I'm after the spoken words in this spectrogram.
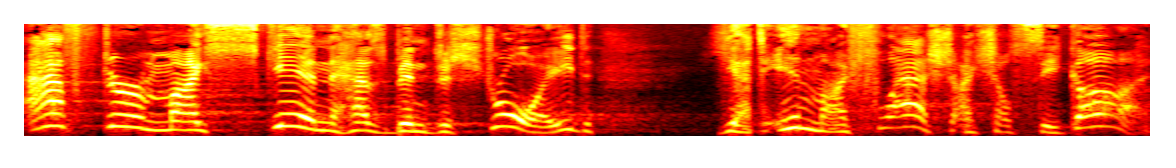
"After my skin has been destroyed, yet in my flesh I shall see God."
